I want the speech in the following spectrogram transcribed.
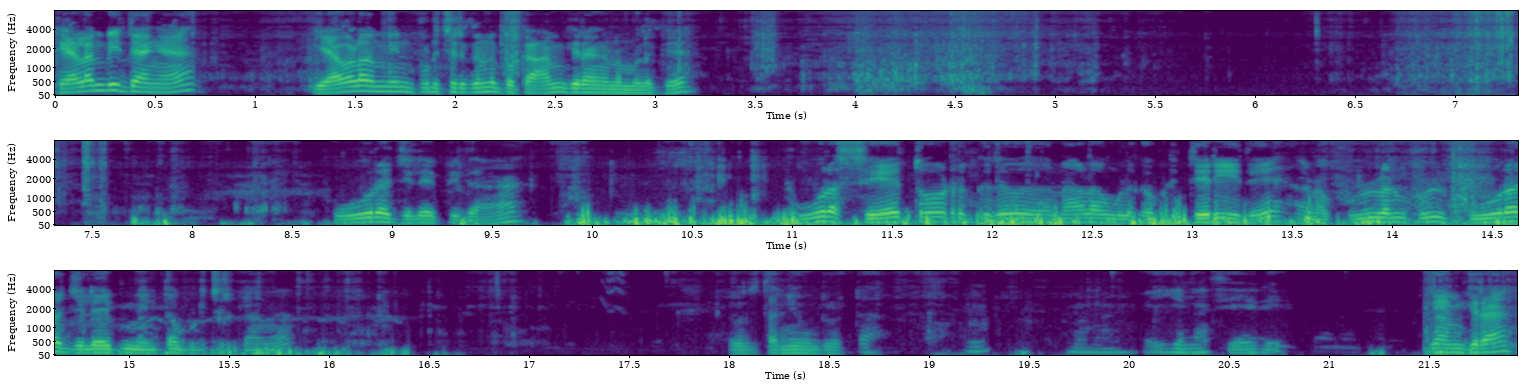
கிளம்பிட்டாங்க எவ்வளோ மீன் பிடிச்சிருக்குன்னு இப்போ காமிக்கிறாங்க நம்மளுக்கு பூரா ஜிலேபி தான் பூரா சேத்தோடு இருக்குதுனால உங்களுக்கு அப்படி தெரியுது ஆனால் ஃபுல் அண்ட் ஃபுல் பூரா ஜிலேபி மீன் தான் பிடிச்சிருக்காங்க கொஞ்சம் தண்ணி கொண்டு விட்டா ஐயெல்லாம் சரி காமிக்கிறேன்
